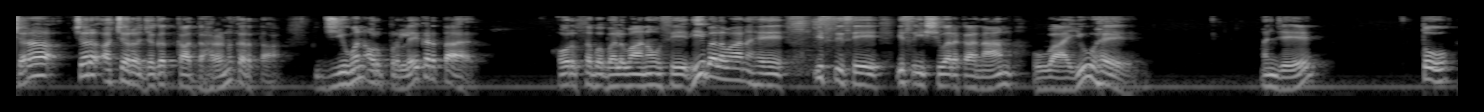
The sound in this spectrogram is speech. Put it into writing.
चरा चर अचर जगत का धारण करता, जीवन और प्रलय करता है, और सब बलवानों से भी बलवान है, इससे इस ईश्वर का नाम वायु है। म्हणजे तो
